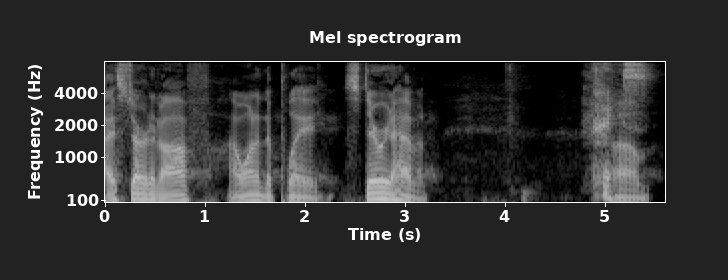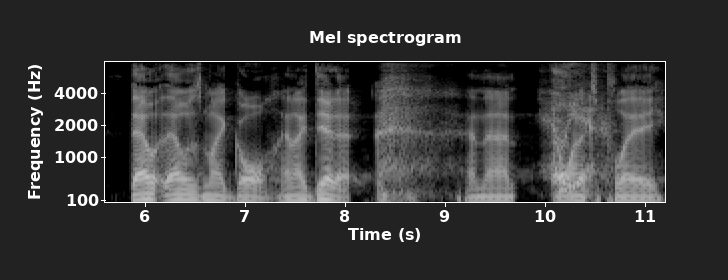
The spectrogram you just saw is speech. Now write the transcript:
I started off I wanted to play Stairway to Heaven. Nice. Um that that was my goal and I did it. And then Hell I wanted yeah. to play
